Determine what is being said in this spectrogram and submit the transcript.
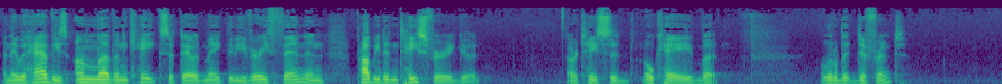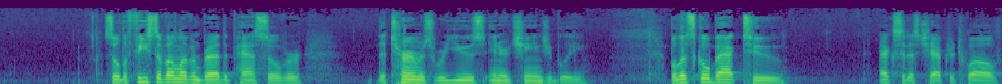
And they would have these unleavened cakes that they would make. They'd be very thin and probably didn't taste very good. Or tasted okay, but a little bit different. So the Feast of Unleavened Bread, the Passover, the terms were used interchangeably. But let's go back to Exodus chapter 12.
